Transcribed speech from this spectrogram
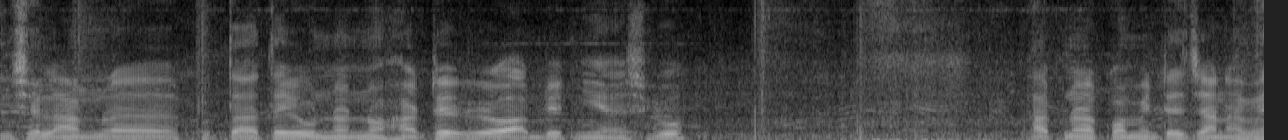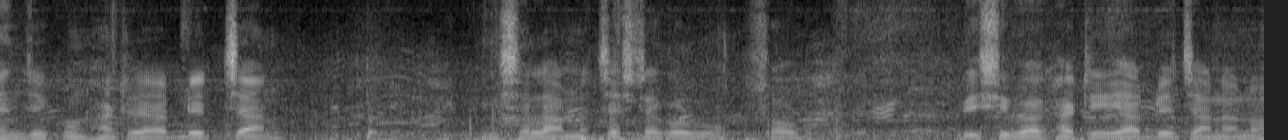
ইনশাল্লাহ আমরা খুব তাড়াতাড়ি অন্যান্য হাটের আপডেট নিয়ে আসব। আপনারা কমেন্টে জানাবেন যে কোন হাটের আপডেট চান। ইনশাল্লাহ আমরা চেষ্টা করব সব বেশিরভাগ হাটের আপডেট জানানো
